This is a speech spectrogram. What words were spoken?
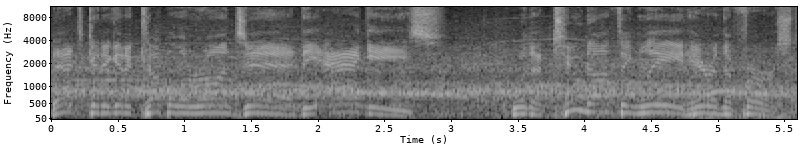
That's going to get a couple of runs in. The Aggies with a 2-0 lead here in the first.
